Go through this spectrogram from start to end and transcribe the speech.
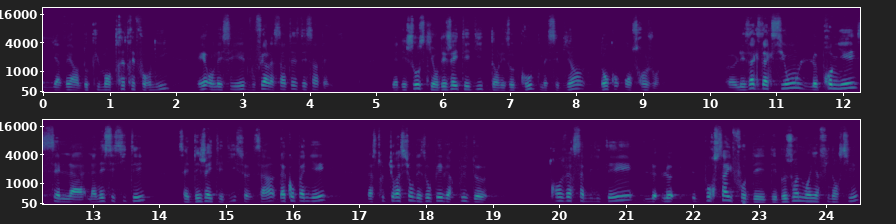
il y avait un document très très fourni, et on a essayé de vous faire la synthèse des synthèses. Il y a des choses qui ont déjà été dites dans les autres groupes, mais c'est bien, donc on se rejoint. Euh, les axes d'action, le premier, c'est la, nécessité, ça a déjà été dit, ça, d'accompagner la structuration des OP vers plus de transversabilité. pour ça, il faut des, besoins de moyens financiers.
